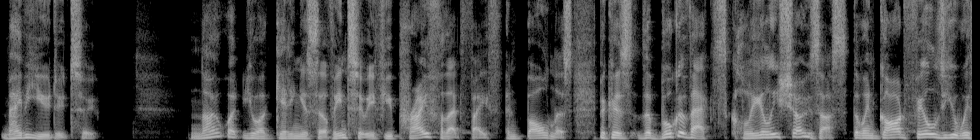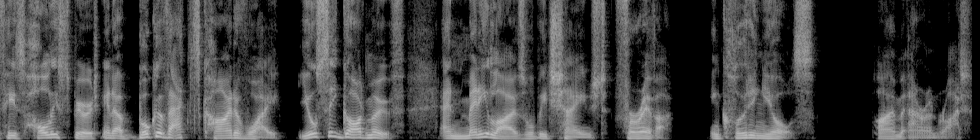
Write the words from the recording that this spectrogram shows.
Maybe you do too. Know what you are getting yourself into if you pray for that faith and boldness, because the book of Acts clearly shows us that when God fills you with his Holy Spirit in a book of Acts kind of way, you'll see God move, and many lives will be changed forever, including yours. I'm Aaron Wright.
